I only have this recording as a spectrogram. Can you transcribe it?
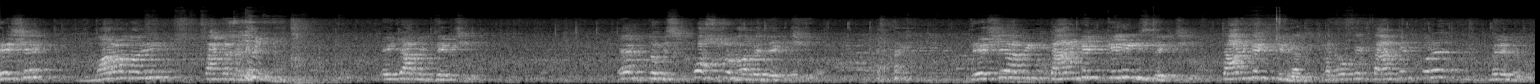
দেশে মারামারি কাটাকাটি এইটা আমি দেখছি। একদম স্পষ্টভাবে দেখছি। দেশে আমি টার্গেট কিলিংস দেখছি। টার্গেট মানে ওকে টার্গেট করে মেরে ফেলবে।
